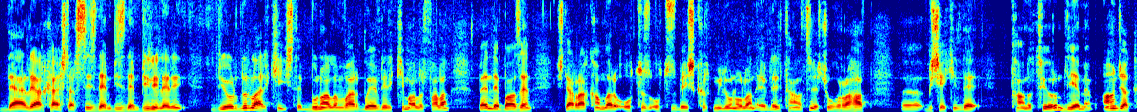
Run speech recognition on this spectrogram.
değerli arkadaşlar sizden bizden birileri diyordurlar ki işte bunalım var bu evleri kim alır falan. Ben de bazen işte rakamları 30, 35, 40 milyon olan evleri tanıtınca çok rahat e, bir şekilde tanıtıyorum diyemem. Ancak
